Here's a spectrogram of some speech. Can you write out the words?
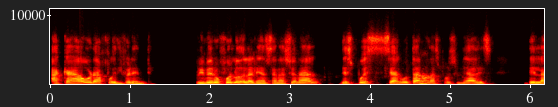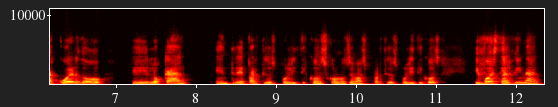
Acá ahora fue diferente. Primero fue lo de la Alianza Nacional, después se agotaron las posibilidades del acuerdo eh, local entre partidos políticos con los demás partidos políticos y fue hasta el final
